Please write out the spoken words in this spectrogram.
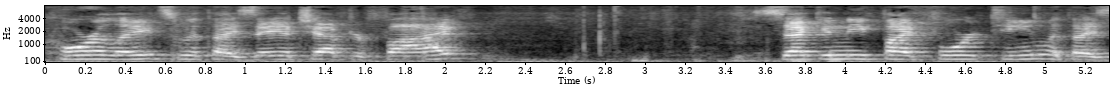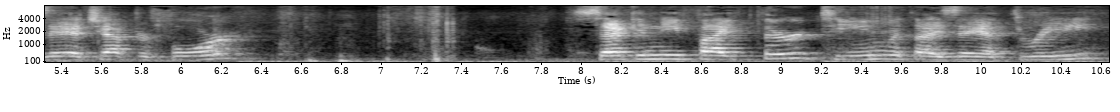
correlates with Isaiah chapter 5. 2 Nephi 14 with Isaiah chapter 4. 2 Nephi 13 with Isaiah 3.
